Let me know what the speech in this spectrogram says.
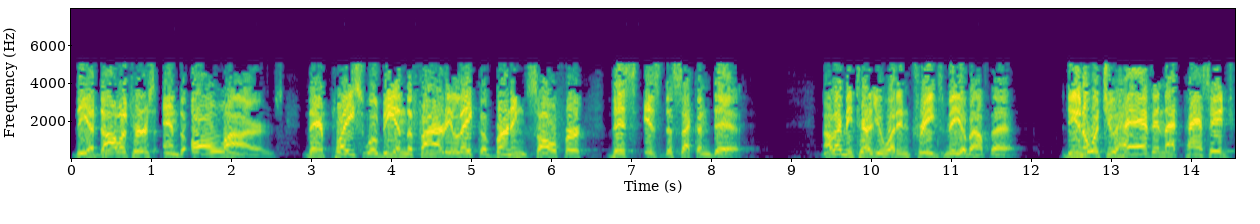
the idolaters, and all liars. Their place will be in the fiery lake of burning sulfur. This is the second death. Now let me tell you what intrigues me about that. Do you know what you have in that passage?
